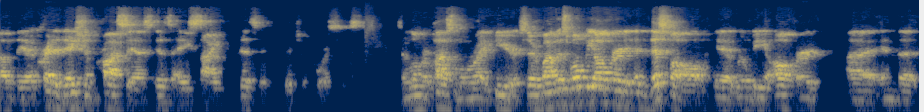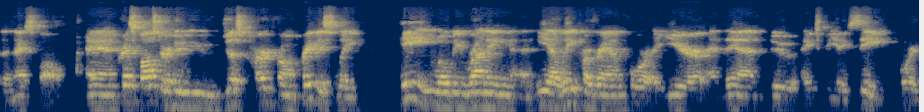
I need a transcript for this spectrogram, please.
of the accreditation process is a site visit, which, of course, is no longer possible right here. So while this won't be offered this fall, it will be offered uh, in the, the next fall. And Chris Foster, who you just heard from previously, he will be running an ELE program for a year and then do HVAC for a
